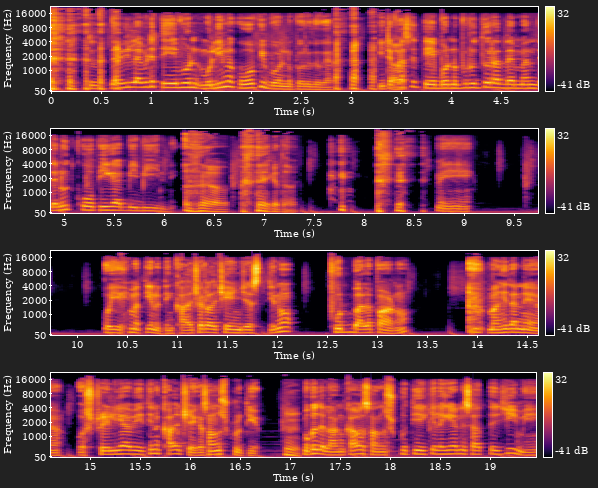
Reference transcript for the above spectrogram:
ගෙලිය දැවිල්ලට තේබොන් මුලිම කෝපි බොන්න පුරුදු කර. ඉට පස තේ බොන්න පුරුතුර දැමන් දෙනුත් කෝපික බිබින්නේ ඒක තමයි. මේ ඔය එහම තියන තින් කල්චරල් චේන්ජස් තින ෆුඩ් බලපානො මහිතන්නය ඔස්ට්‍රේලියාවේ තින කල්චයක සංස්කෘතිය. මොකද ලංකාව සංස්කෘතිය කියලා ගැන සත්‍යජීමේ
